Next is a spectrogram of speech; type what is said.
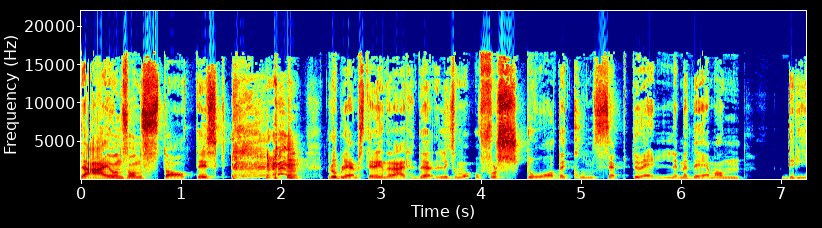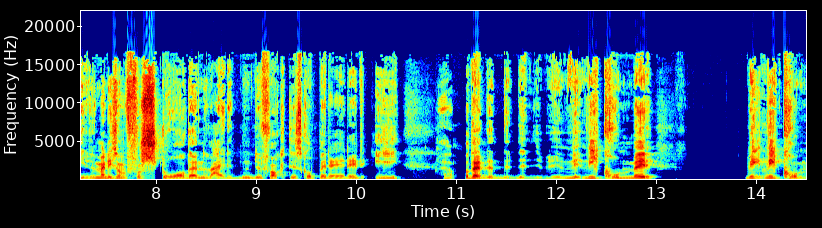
det er jo en sånn statisk problemstilling, det der. Det, liksom Å forstå det konseptuelle med det man driver med. liksom Forstå den verden du faktisk opererer i. Og det, det, vi, vi, kommer vi, vi, kom,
